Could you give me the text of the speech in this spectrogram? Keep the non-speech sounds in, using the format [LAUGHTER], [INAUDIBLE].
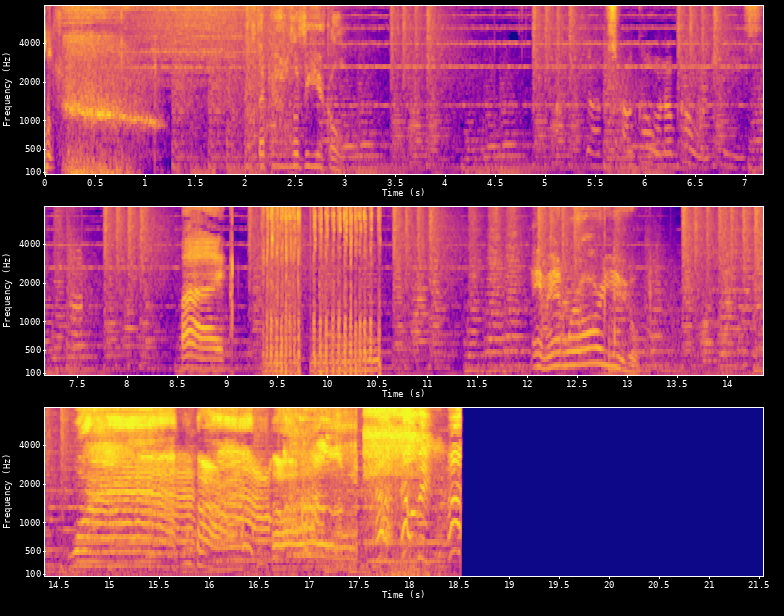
[SIGHS] Step out of the vehicle. I'm, going, I'm going, please. Bye. Hey man, where are you? Wow!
